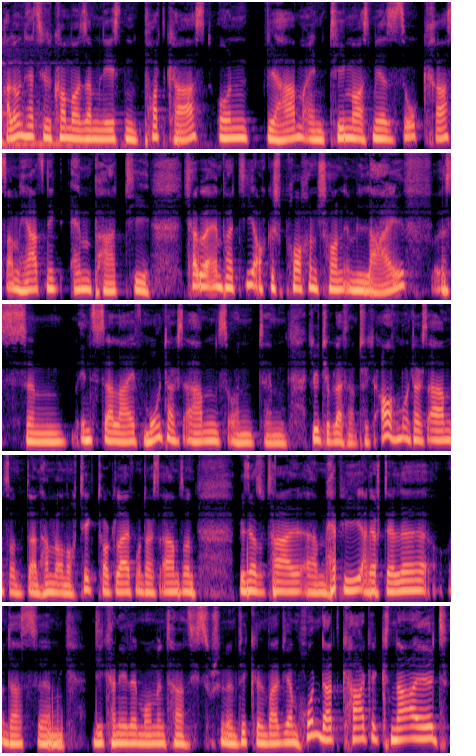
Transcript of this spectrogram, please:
Hallo und herzlich willkommen bei unserem nächsten Podcast. Und wir haben ein Thema, was mir so krass am Herzen liegt, Empathie. Ich habe über Empathie auch gesprochen schon im Live. Ist im Insta Live montagsabends und im YouTube Live natürlich auch montagsabends. Und dann haben wir auch noch TikTok Live montagsabends. Und wir sind ja total ähm, happy an der Stelle, dass ähm, die Kanäle momentan sich so schön entwickeln, weil wir haben 100k geknallt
